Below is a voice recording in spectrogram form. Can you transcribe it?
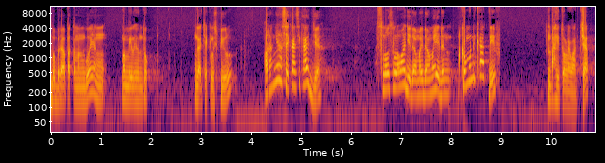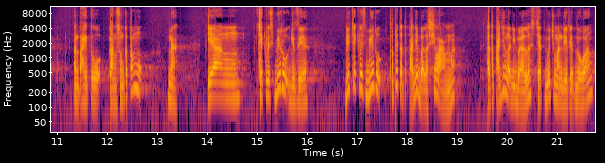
beberapa temen gue yang memilih untuk nggak checklist biru orangnya asik-asik aja. Slow-slow aja damai-damai dan komunikatif. Entah itu lewat chat entah itu langsung ketemu. Nah yang checklist biru gitu ya dia checklist biru tapi tetap aja balasnya lama. Tetap aja nggak dibales chat gue cuma di read doang.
